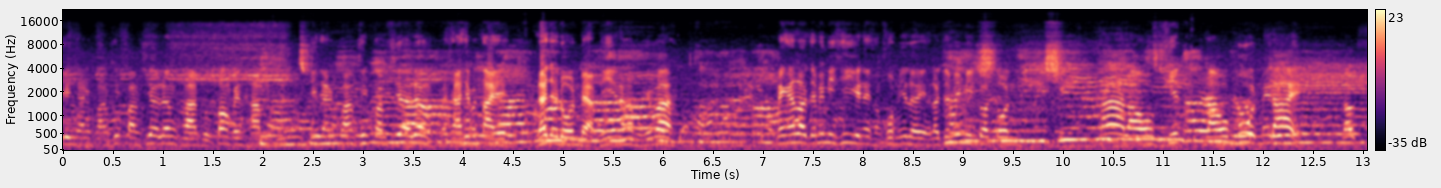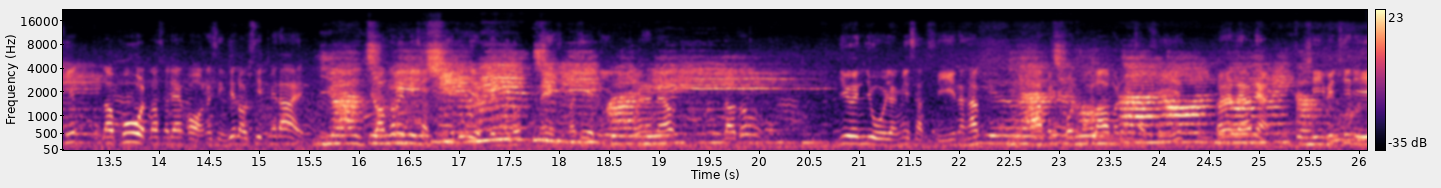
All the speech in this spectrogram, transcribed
ยืนยันความคิดความเชื่อเรื่องความถูกต้องเป็นธรรมยืนยันความคิดความเชื่อเรื่องประชาธิปไตยและจะโดนแบบนี้นะครับผมคิดว่าไม่งั้นเราจะไม่มีที่ยืนในสังคมนี้เลย เราจะไม่มีตัวตน ถ้าเราคิดเราพูดไม่ได้ เราคิดเราพูดเราแสดงออกในสิ่งที่เราคิดไม่ได้ เราก็ไม่มีศักดิ์ศรีที่จะเป็นมนุษย์ในประเทศนี้เพราะฉะนั้นแล้ว เราต้อง ยืนอยู่อย่างมีศักดิ์ศรีนะครับความเป็นคนของเรามันมีศักดิ์ศรีเพราะฉะนั้นแล้วเนี่ยชีวิตที่ดี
